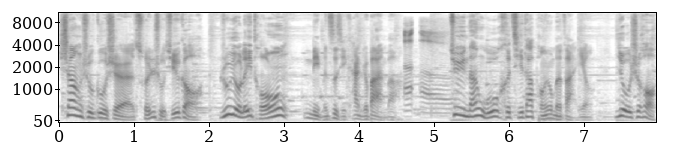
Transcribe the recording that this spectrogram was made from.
上述故事纯属虚构，如有雷同，你们自己看着办吧。据南吴和其他朋友们反映，有时候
